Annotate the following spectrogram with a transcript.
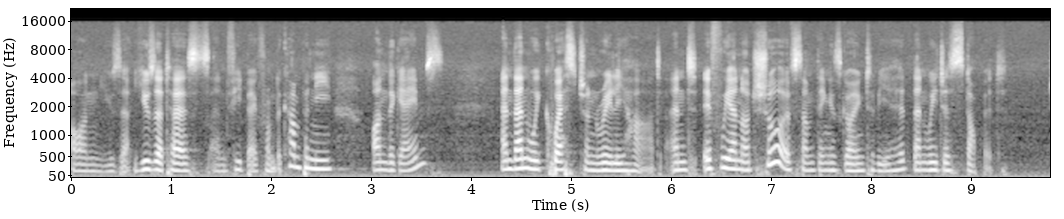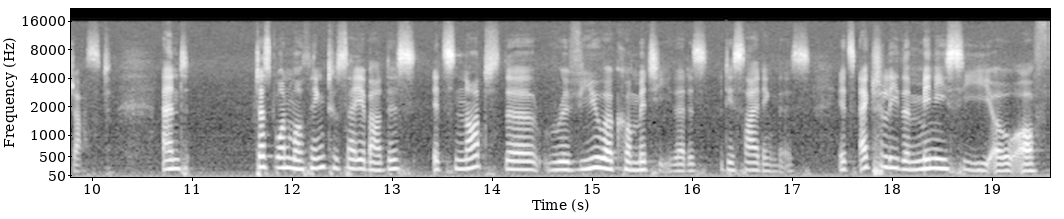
on user user tests and feedback from the company on the games and then we question really hard. And if we are not sure if something is going to be a hit, then we just stop it. Just. And just one more thing to say about this it's not the reviewer committee that is deciding this, it's actually the mini CEO of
